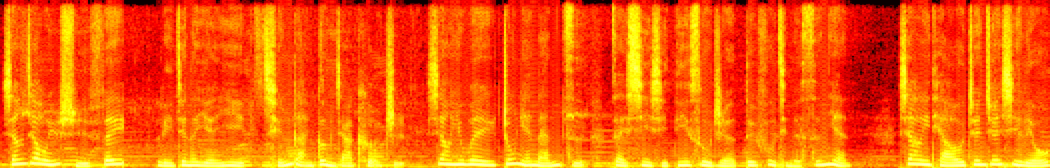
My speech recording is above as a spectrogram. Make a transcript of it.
相较于许飞，李健的演绎情感更加克制，像一位中年男子在细细低诉着对父亲的思念，像一条涓涓细流，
